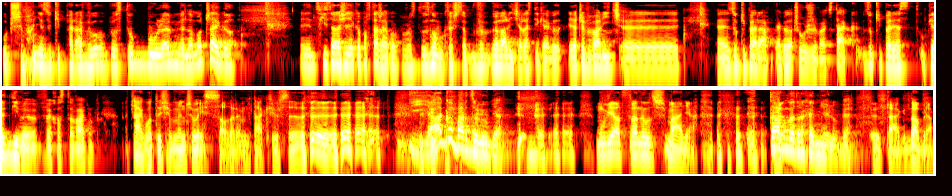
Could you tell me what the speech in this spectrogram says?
utrzymanie Zukipera było po prostu bólem wiadomo czego. Więc historia się jako powtarza, bo po prostu znowu ktoś chce wywalić Elastica, znaczy wywalić e, e, Zukipera, jak go zaczął używać. Tak, Zukiper jest upierdliwy w hostowaniu. Tak, bo ty się męczyłeś z Solarem, tak już. Ja go bardzo lubię. Mówię od strony utrzymania. Tam go trochę mniej lubię. Tak, dobra.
